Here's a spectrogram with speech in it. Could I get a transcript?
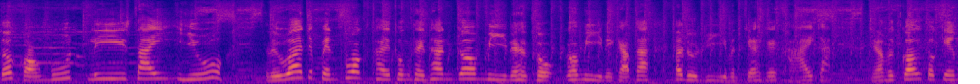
ตัวของบูธลีไซอิวหรือว่าจะเป็นพวกไททงไททันก็มีนะโตก็มีนะครับ ถ้าถ้าดูดีมันจะคล้ายๆกันนะครับแล้วก็ตัวเกม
